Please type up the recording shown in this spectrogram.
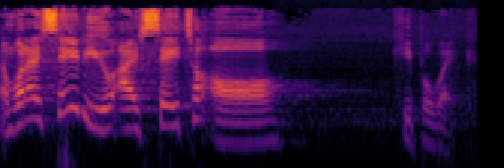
And what I say to you, I say to all, keep awake.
